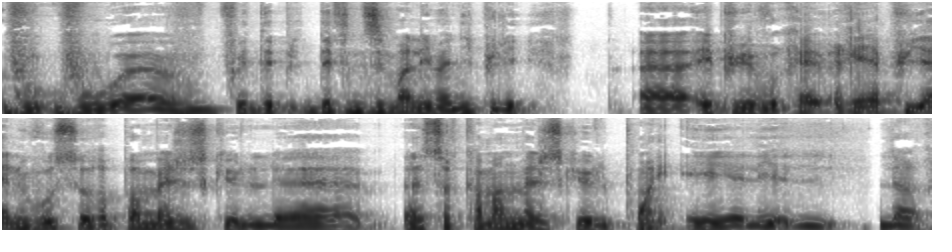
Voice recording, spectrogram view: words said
vous vous, pouvez définitivement les manipuler. Et puis vous réappuyez à nouveau sur pas majuscule, sur commande majuscule point et les, leur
